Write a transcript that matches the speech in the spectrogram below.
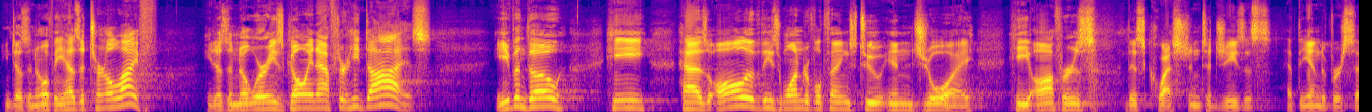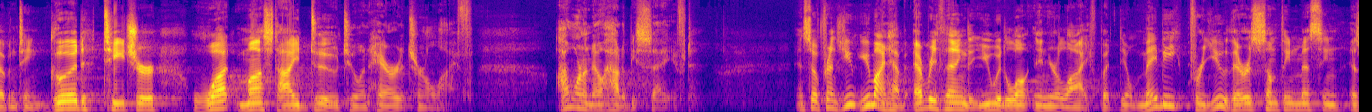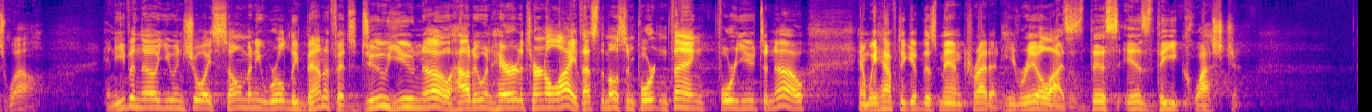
He doesn't know if he has eternal life. He doesn't know where he's going after he dies. Even though he has all of these wonderful things to enjoy, he offers this question to Jesus at the end of verse 17 Good teacher, what must I do to inherit eternal life? I want to know how to be saved. And so, friends, you, you might have everything that you would want in your life, but you know, maybe for you there is something missing as well. And even though you enjoy so many worldly benefits, do you know how to inherit eternal life? That's the most important thing for you to know. And we have to give this man credit. He realizes this is the question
